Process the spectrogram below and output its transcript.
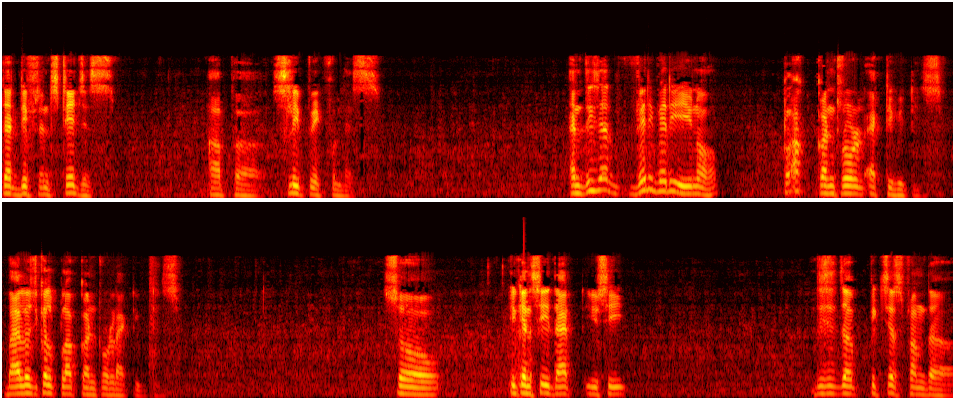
that different stages of uh, sleep wakefulness. And these are very, very, you know, clock controlled activities, biological clock controlled activities. So you can see that you see this is the pictures from the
